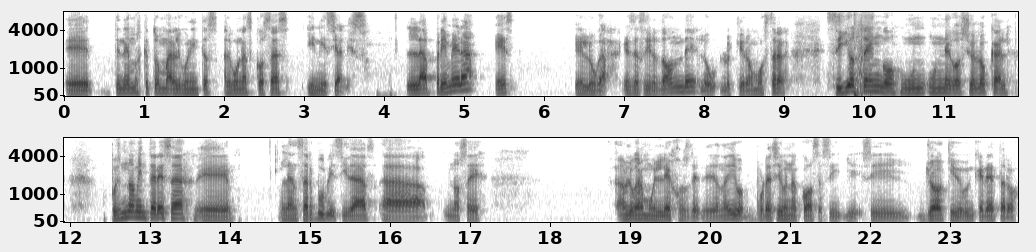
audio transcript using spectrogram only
eh, tenemos que tomar algunas, cosas iniciales. La primera es el lugar, es decir, dónde lo, quiero mostrar. Si yo tengo un, negocio local, pues no me interesa eh, lanzar publicidad a, no sé, a un lugar muy lejos de, donde vivo. Por decir una cosa, si, si yo aquí vivo en Querétaro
